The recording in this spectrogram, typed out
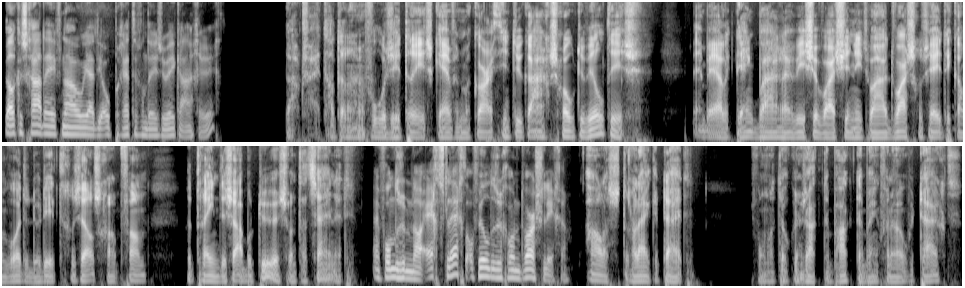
Welke schade heeft nou ja, die operette van deze week aangericht? Nou, het feit dat er een voorzitter is, Kevin McCarthy, natuurlijk aangeschoten wild is. En bij elk denkbare wisselwasje niet waar dwars gezeten kan worden door dit gezelschap van getrainde saboteurs, want dat zijn het. En vonden ze hem nou echt slecht of wilden ze gewoon dwars liggen? Alles tegelijkertijd. Ik vond het ook een zak tabak, daar ben ik van overtuigd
